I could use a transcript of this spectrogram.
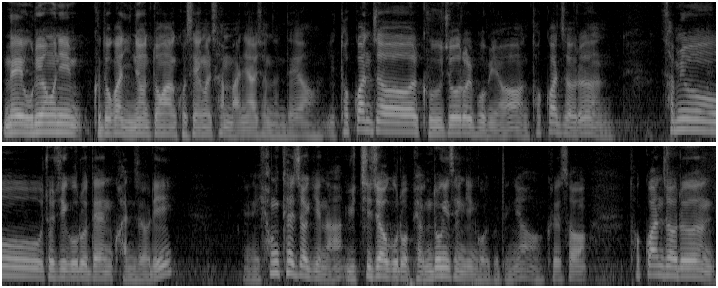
네, 우리 어머님 그동안 2년 동안 고생을 참 많이 하셨는데요. 이 턱관절 구조를 보면 턱관절은 섬유 조직으로 된 관절이 예, 형태적이나 위치적으로 변동이 생긴 거거든요. 그래서 턱관절은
